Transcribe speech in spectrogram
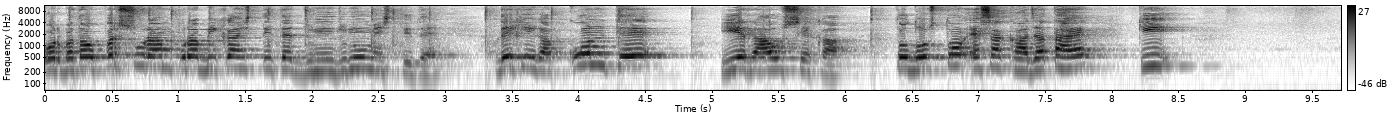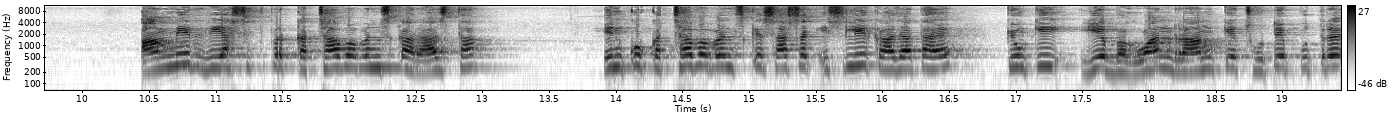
और बताओ, परशुरामपुरा भी कहाँ स्थित है? झुंझुनू में स्थित है। देखिएगा, कौन थे ये राव शेखा? तो दोस्तों, ऐसा कहा जाता है कि आमिर रियासत पर कच्छावा वंश का राज था। इनको कच्छावा वंश के शासक इसलिए कहा जाता है क्योंकि ये भगवान राम के छोटे पुत्र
